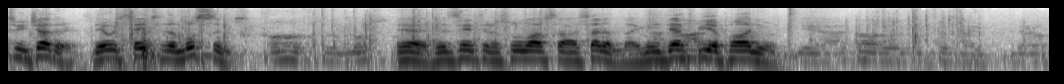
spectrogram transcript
to each other. They would say to the Muslims. Oh, to the Muslims. Yeah, they say to Rasulullah sallallahu alaihi wasallam, like, may death be upon you. Yeah, I thought it was because, like, they don't,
